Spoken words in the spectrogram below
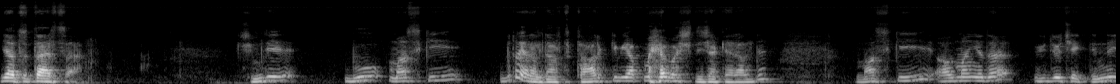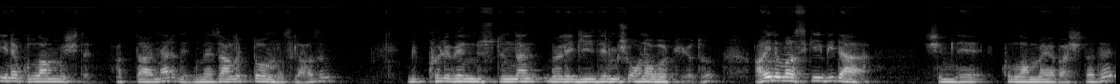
Ya tutarsa. Şimdi bu maskeyi bu da herhalde artık Tarık gibi yapmaya başlayacak herhalde. Maskeyi Almanya'da video çektiğinde yine kullanmıştı. Hatta nerede? Mezarlıkta olması lazım. Bir kulübenin üstünden böyle giydirmiş ona bakıyordu. Aynı maskeyi bir daha şimdi kullanmaya başladı.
